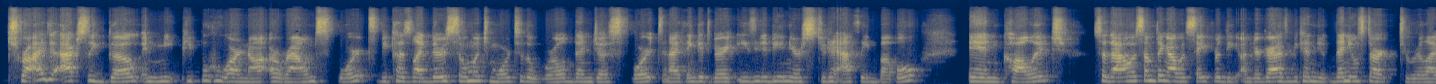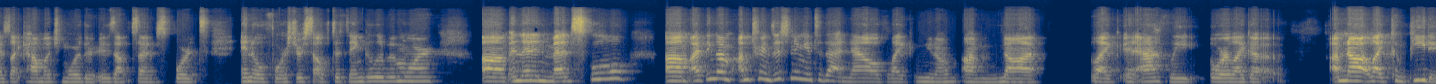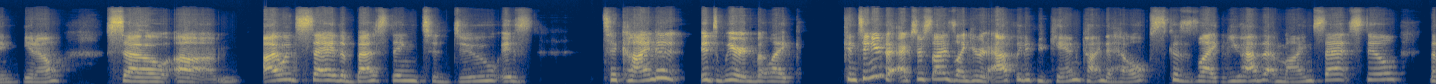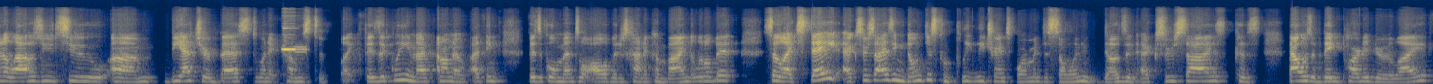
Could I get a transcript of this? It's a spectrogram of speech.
try to actually go and meet people who are not around sports because like there's so much more to the world than just sports. And i think it's very easy to be in your student athlete bubble in college so that was something I would say for the undergrads because then you'll start to realize like how much more there is outside of sports and it'll force yourself to think a little bit more. Um, and then in med school, um, I think I'm I'm transitioning into that now of like, you know, I'm not like an athlete or like a I'm not like competing, you know? So um I would say the best thing to do is to kind of it's weird, but like continue to exercise like you're an athlete if you can kind of helps because like you have that mindset still that allows you to um, be at your best when it comes to like physically and I, I don't know i think physical mental all of it is kind of combined a little bit. So like stay exercising don't just completely transform into someone who doesn't exercise because that was a big part of your life.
